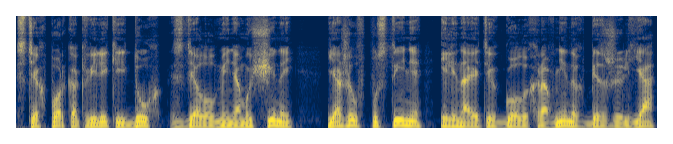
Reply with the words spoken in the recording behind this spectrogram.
С тех пор, как Великий Дух сделал меня мужчиной, я жил в пустыне или на этих голых равнинах без жилья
